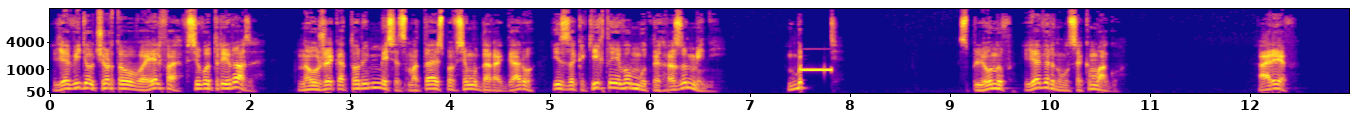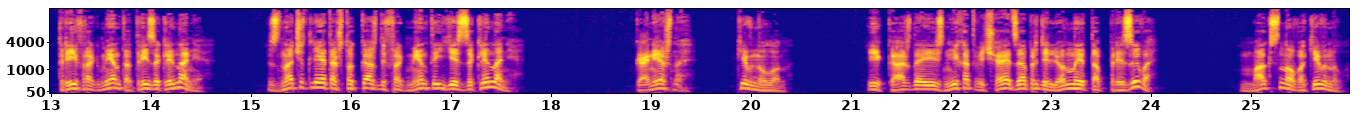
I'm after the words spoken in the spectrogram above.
я видел чертового эльфа всего три раза, но уже который месяц мотаюсь по всему Дорогару из-за каких-то его мутных разумений. Б***ь! Сплюнув, я вернулся к магу. Ареф, три фрагмента, три заклинания. Значит ли это, что каждый фрагмент и есть заклинание? Конечно, кивнул он. И каждая из них отвечает за определенный этап призыва? Маг снова кивнул,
